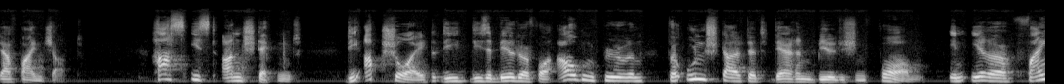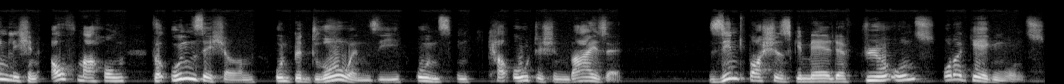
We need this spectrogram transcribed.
der Feindschaft. Hass ist ansteckend. Die Abscheu, die diese Bilder vor Augen führen, verunstaltet deren bildischen Form in ihrer feindlichen Aufmachung verunsichern und bedrohen sie uns in chaotischen Weise. Sind Bosches Gemälde für uns oder gegen uns?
